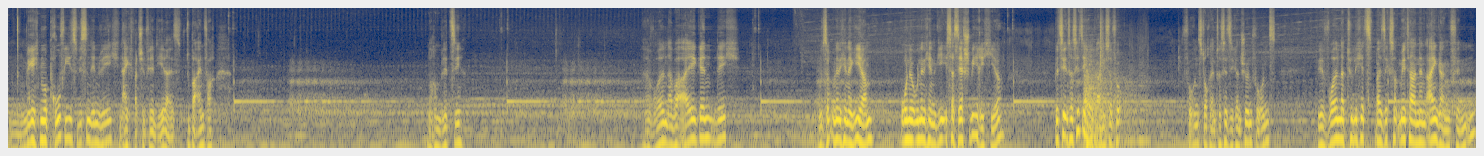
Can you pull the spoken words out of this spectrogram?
Hm, wirklich nur Profis wissen den Weg. Nein, Quatsch, den findet jeder. Ist super einfach. Noch ein Blitzi. Wir wollen aber eigentlich... Wir unendliche Energie haben. Ohne unendliche Energie ist das sehr schwierig hier. Blitzi interessiert sich auch gar nicht so für... Für uns doch, er interessiert sich ganz schön für uns. Wir wollen natürlich jetzt bei 600 Meter einen Eingang finden.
